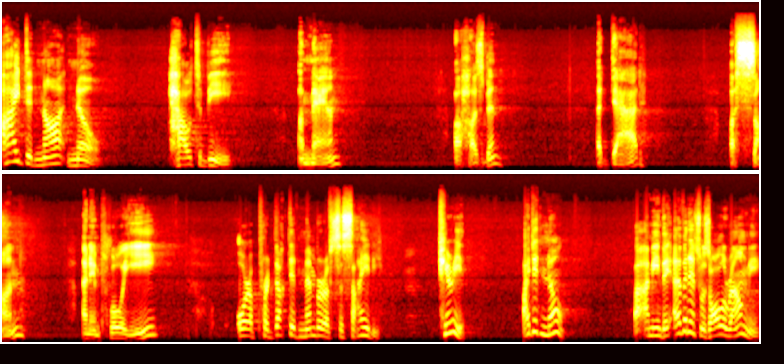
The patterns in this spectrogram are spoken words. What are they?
I did not know how to be a man, a husband, a dad, a son, an employee, or a productive member of society. Period. I didn't know. I mean, the evidence was all around me.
